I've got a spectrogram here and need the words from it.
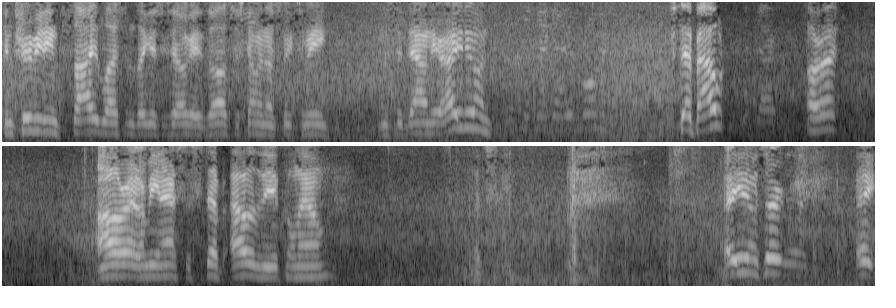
contributing side lessons. I guess you say, okay, so officer's coming to speak to me. I'm sit down here. How you doing? Step out. All right. All right. I'm being asked to step out of the vehicle now. Let's see. How you doing, sir? Hey.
